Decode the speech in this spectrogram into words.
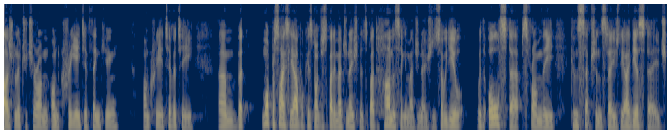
large literature on, on creative thinking, on creativity. Um, but more precisely, our book is not just about imagination, it's about harnessing imagination. So we deal with all steps from the conception stage, the idea stage,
